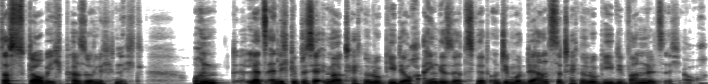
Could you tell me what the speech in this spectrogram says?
Das glaube ich persönlich nicht. Und letztendlich gibt es ja immer Technologie, die auch eingesetzt wird und die modernste Technologie, die wandelt sich auch.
